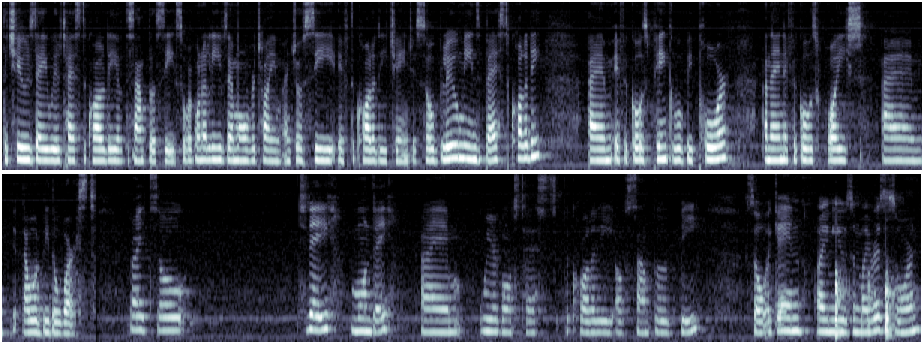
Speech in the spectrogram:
the Tuesday we'll test the quality of the sample C. So we're going to leave them over time and just see if the quality changes. So blue means best quality. Um, if it goes pink, it will be poor, and then if it goes white, um, that would be the worst. Right, so today, Monday, um, we are going to test the quality of sample B. So again, I'm using my Resazurin.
